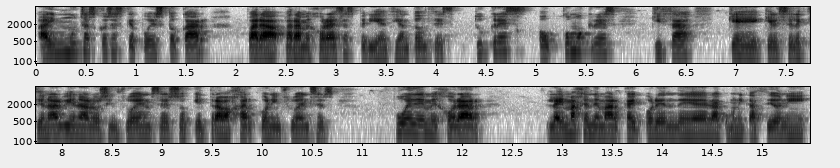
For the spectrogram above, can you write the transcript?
hay muchas cosas que puedes tocar para, mejorar esa experiencia. Entonces, ¿tú crees o cómo crees quizá que, el seleccionar bien a los influencers o que trabajar con influencers puede mejorar la imagen de marca y por ende la comunicación y,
